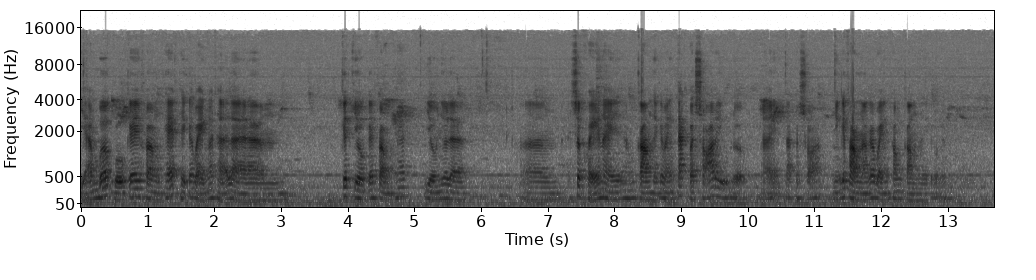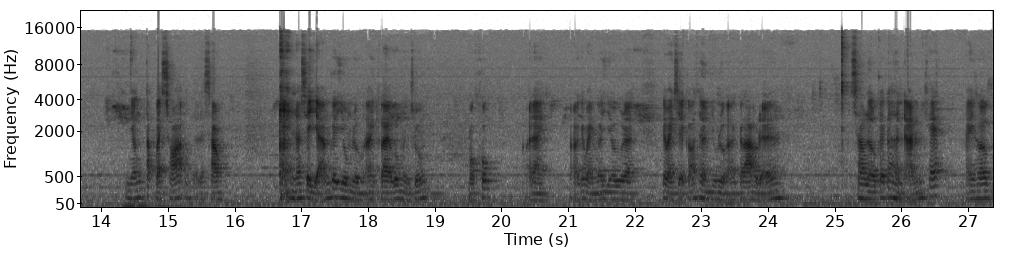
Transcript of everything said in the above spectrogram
giảm bớt của cái phần khác thì các bạn có thể là kích vô cái phần khác ví dụ như là uh, sức khỏe này không cần thì các bạn tắt và xóa đi cũng được. Đấy, tắt và xóa. Những cái phần nào các bạn không cần thì các bạn nhấn tắt và xóa là xong. Nó sẽ giảm cái dung lượng iCloud của mình xuống một khúc ở đây. Rồi các bạn có dư ra. Các bạn sẽ có thêm dung lượng iCloud để sao lưu các cái hình ảnh khác hay hơn.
